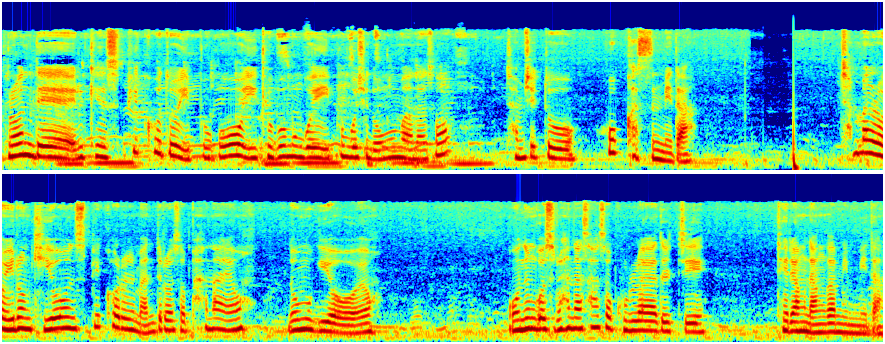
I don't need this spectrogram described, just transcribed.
그런데 이렇게 스피커도 이쁘고 이 교보문고에 이쁜 곳이 너무 많아서 잠시 또 꼭 같습니다. 참말로 이런 귀여운 스피커를 만들어서 파나요? 너무 귀여워요. 오는 것을 하나 사서 골라야 될지 대략 난감입니다.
